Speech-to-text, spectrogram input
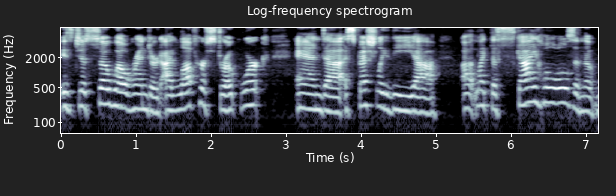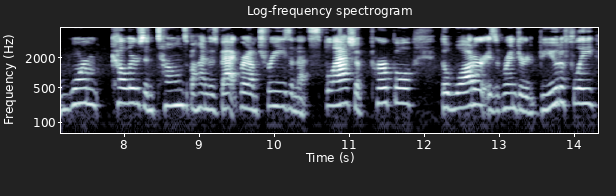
is just so well rendered. I love her stroke work and uh, especially the uh, uh, like the sky holes and the warm colors and tones behind those background trees and that splash of purple. The water is rendered beautifully.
